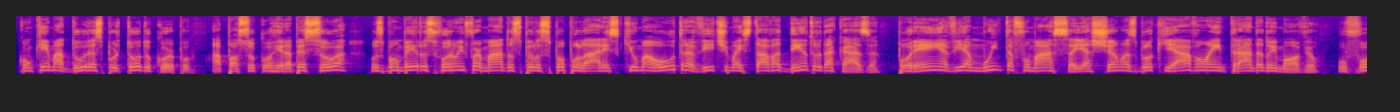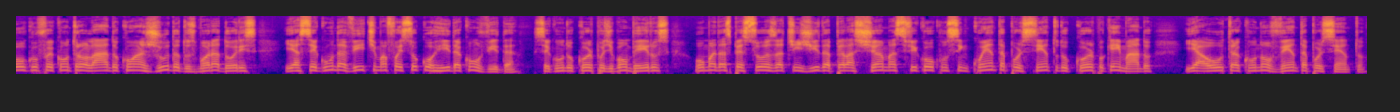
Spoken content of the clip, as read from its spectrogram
com queimaduras por todo o corpo. Após socorrer a pessoa, os bombeiros foram informados pelos populares que uma outra vítima estava dentro da casa. Porém, havia muita fumaça e as chamas bloqueavam a entrada do imóvel. O fogo foi controlado com a ajuda dos moradores e a segunda vítima foi socorrida com vida. Segundo o Corpo de Bombeiros, uma das pessoas atingida pelas chamas ficou com 50% do corpo queimado e a outra com 90%.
